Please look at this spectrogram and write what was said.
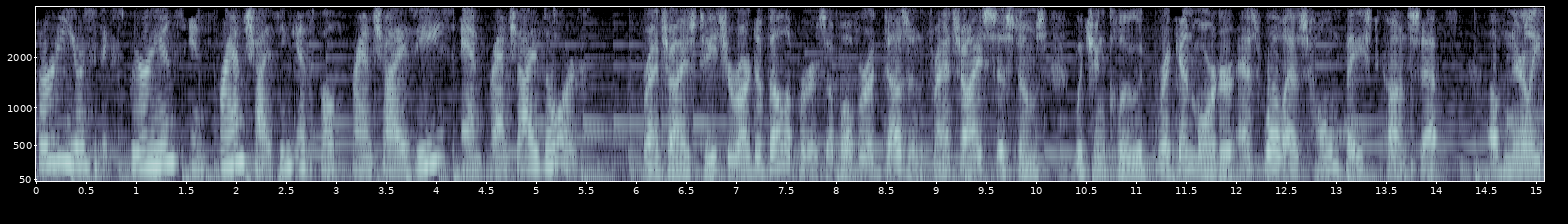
30 years of experience in franchising as both franchisees and franchisors. Franchise Teacher are developers of over a dozen franchise systems which include brick and mortar as well as home-based concepts of nearly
